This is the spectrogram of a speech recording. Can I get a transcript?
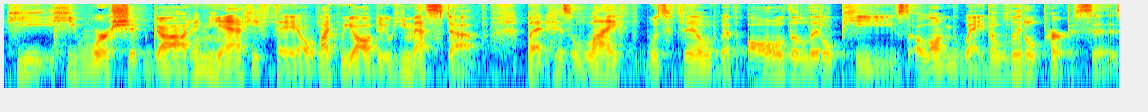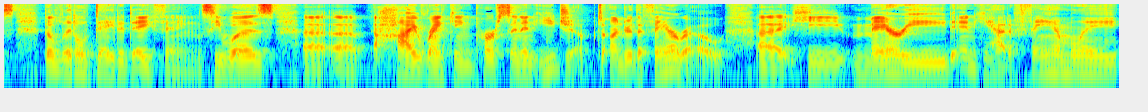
He he worshiped God, and yeah, he failed like we all do. He messed up, but his life was filled with all the little P's along the way, the little purposes, the little day-to-day things. He was uh, a, a high-ranking person in Egypt under the Pharaoh. Uh, he married and he had a family.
